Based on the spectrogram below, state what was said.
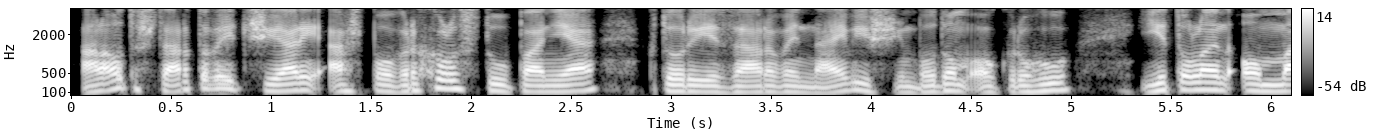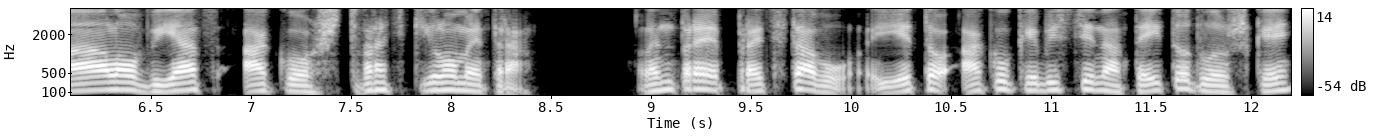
ale od štartovej čiary až po vrchol stúpania, ktorý je zároveň najvyšším bodom okruhu, je to len o málo viac ako štvrť kilometra. Len pre predstavu, je to ako keby ste na tejto dĺžke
